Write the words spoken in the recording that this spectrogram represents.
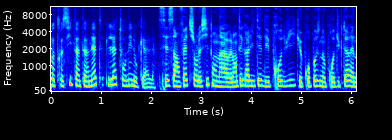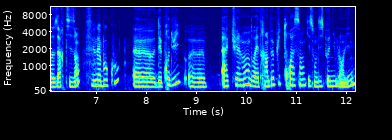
votre site internet La Tournée Locale. C'est ça, en fait, sur le site, on a euh, l'intégralité des produits que proposent nos producteurs et nos artisans. Il y en a beaucoup? Euh, Des produits euh, Actuellement, on doit être un peu plus de 300 qui sont disponibles en ligne.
